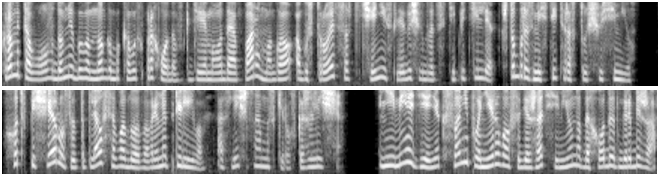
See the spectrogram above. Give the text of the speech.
Кроме того, в доме было много боковых проходов, где молодая пара могла обустроиться в течение следующих 25 лет, чтобы разместить растущую семью. Вход в пещеру затоплялся водой во время прилива. Отличная маскировка жилища. Не имея денег, Сони планировал содержать семью на доходы от грабежа.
